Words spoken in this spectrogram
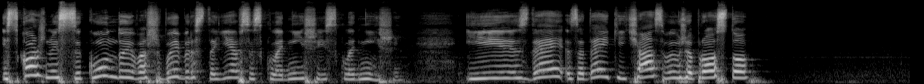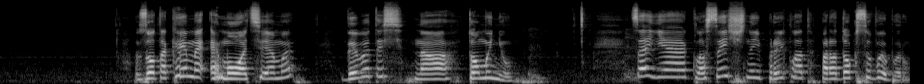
і з кожною секундою ваш вибір стає все складніший і складніший. І за деякий час ви вже просто з отакими емоціями дивитесь на то меню. Це є класичний приклад парадоксу вибору,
